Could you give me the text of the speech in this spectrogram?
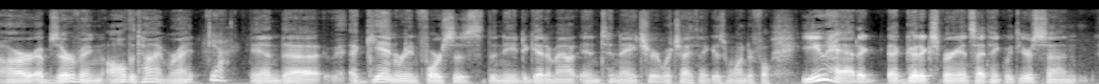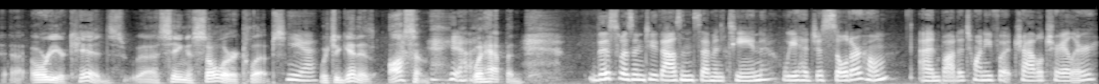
are observing all the time, right? Yeah. And uh, again, reinforces the need to get them out into nature, which I think is wonderful. You had a, a good experience, I think, with your son uh, or your kids uh, seeing a solar eclipse. Yeah. Which again is awesome. Yeah. What happened? This was in 2017. We had just sold our home and bought a 20 foot travel trailer.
